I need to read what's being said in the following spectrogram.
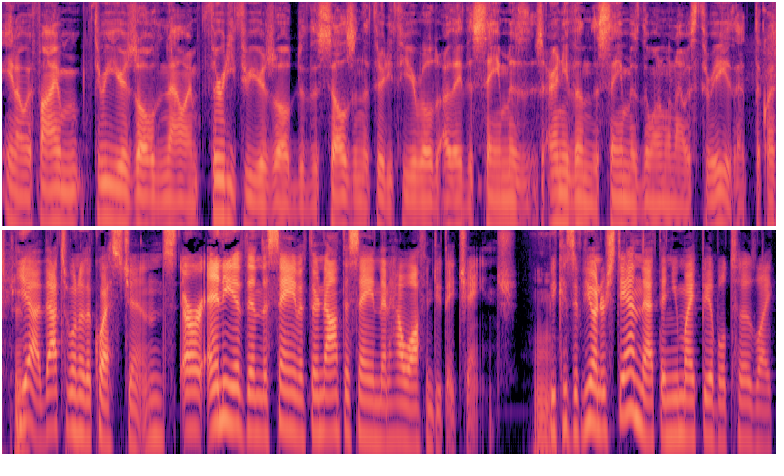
you know, if I'm three years old and now I'm 33 years old, do the cells in the 33 year old are they the same as are any of them the same as the one when I was three? Is that the question? Yeah, that's one of the questions. Are any of them the same? If they're not the same, then how often do they change? Hmm. Because if you understand that, then you might be able to like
